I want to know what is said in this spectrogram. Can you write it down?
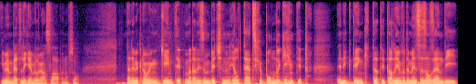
in mijn bed lig en wil gaan slapen of zo. Dan heb ik nog een game tip, maar dat is een beetje een heel tijdsgebonden game tip. En ik denk dat dit alleen voor de mensen zal zijn die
